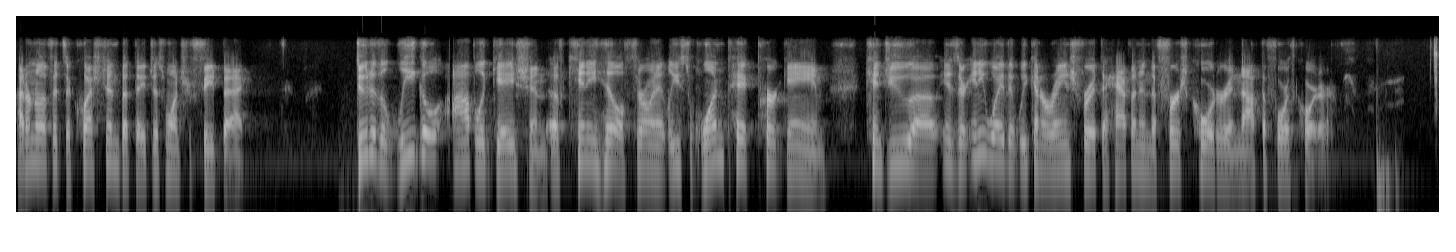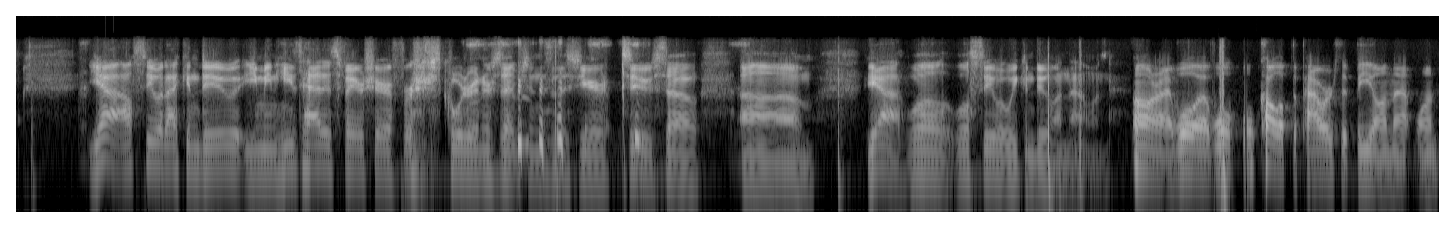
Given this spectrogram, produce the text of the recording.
I don't know if it's a question, but they just want your feedback. Due to the legal obligation of Kenny Hill throwing at least one pick per game, can you? Uh, is there any way that we can arrange for it to happen in the first quarter and not the fourth quarter? Yeah, I'll see what I can do. You mean he's had his fair share of first quarter interceptions this year too. So, um, yeah, we'll we'll see what we can do on that one. All right, we'll uh, we'll we'll call up the powers that be on that one.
